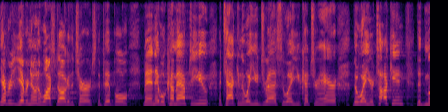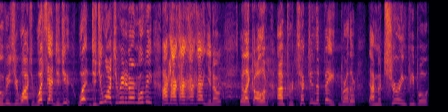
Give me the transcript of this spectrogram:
You ever, you ever known a watchdog of the church, the pit bull? Man, they will come after you, attacking the way you dress, the way you cut your hair, the way you're talking, the movies you're watching. What's that? Did you what? Did you watch a rated R movie? Ah, ah, ah, you know, they're like all of. I'm protecting the faith, brother. I'm maturing people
